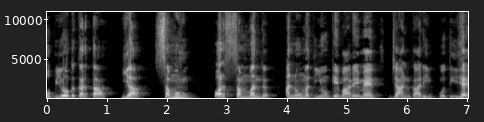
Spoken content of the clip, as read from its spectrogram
उपयोगकर्ता या समूह और संबंध अनुमतियों के बारे में जानकारी होती है।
